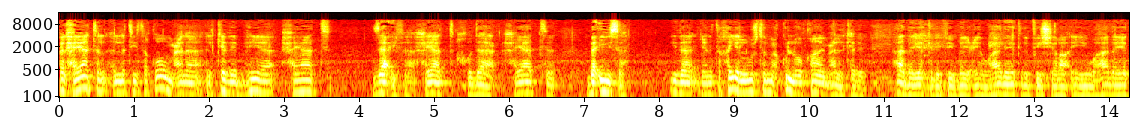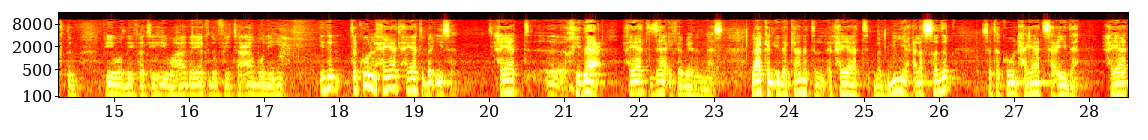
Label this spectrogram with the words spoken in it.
فالحياة التي تقوم على الكذب هي حياة زائفة حياة خداع حياة بئيسة. إذا يعني تخيل المجتمع كله قائم على الكذب. هذا يكذب في بيعه وهذا يكذب في شرائه وهذا يكذب في وظيفته وهذا يكذب في تعامله. إذا تكون الحياة حياة بئيسة حياة خداع حياة زائفة بين الناس. لكن إذا كانت الحياة مبنية على الصدق ستكون حياة سعيدة حياة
